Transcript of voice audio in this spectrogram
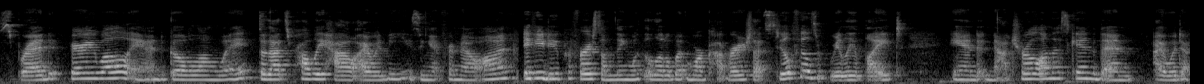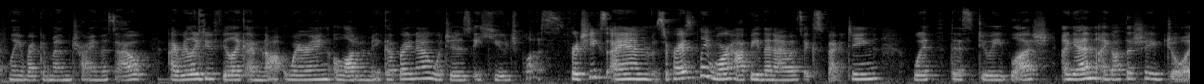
spread very well and go a long way. So that's probably how I would be using it from now on. If you do prefer something with a little bit more coverage that still feels really light and natural on the skin, then I would definitely recommend trying this out. I really do feel like I'm not wearing a lot of makeup right now, which is a huge plus. For cheeks, I am surprisingly more happy than I was expecting with this dewy blush. Again, I got the shade Joy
